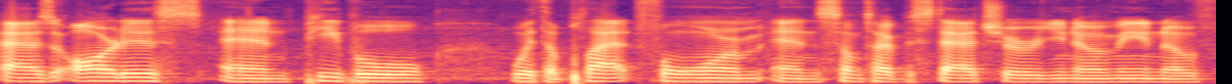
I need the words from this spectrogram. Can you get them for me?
as artists and people with a platform and some type of stature, you know I mean, of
